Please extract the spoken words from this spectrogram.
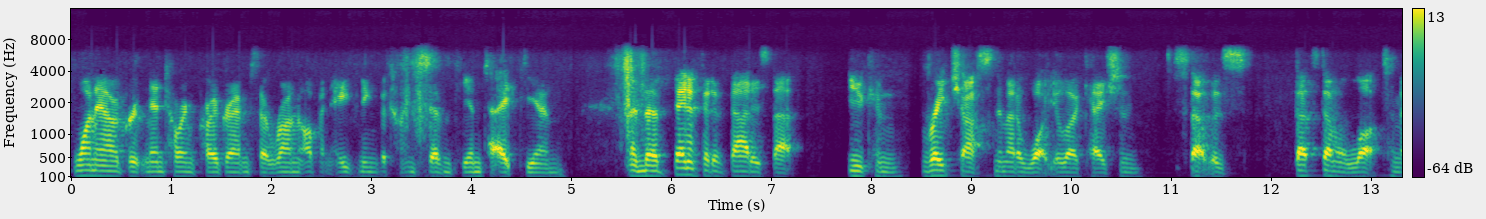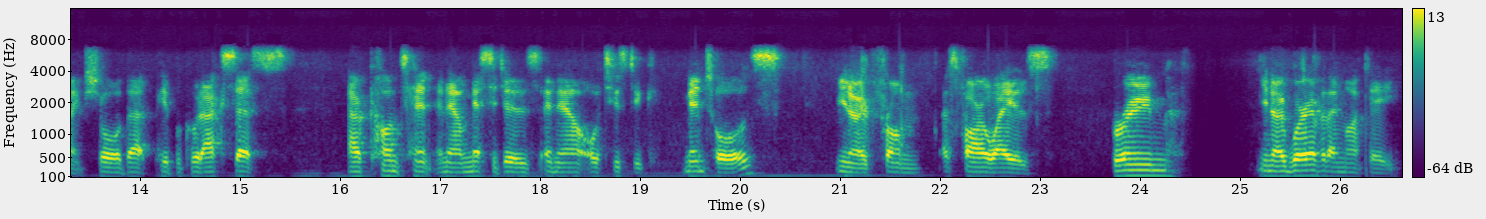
one hour group mentoring programs that run of an evening between 7 p.m. to 8 p.m. And the benefit of that is that you can reach us no matter what your location. So that was that's done a lot to make sure that people could access our content and our messages and our autistic mentors, you know, from as far away as Broome, you know, wherever they might be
